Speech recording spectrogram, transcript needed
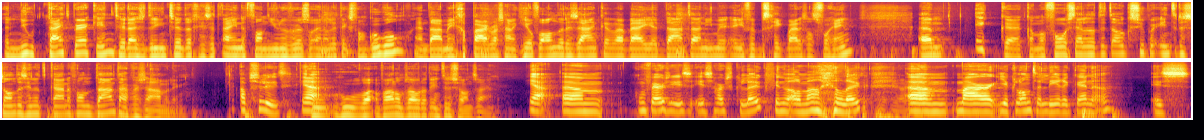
een nieuw tijdperk in. 2023 is het einde van Universal Analytics van Google. En daarmee gepaard waarschijnlijk heel veel andere zaken waarbij je data niet meer even beschikbaar is als voorheen. Ehm, ik eh, kan me voorstellen dat dit ook super interessant is in het kader van dataverzameling. Absoluut. Ja, Hoe, hoe, wa- waarom zou dat interessant zijn? ja ehm, conversie is, is hartstikke leuk. Vinden we allemaal heel leuk. Ehm, maar je klanten leren kennen is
